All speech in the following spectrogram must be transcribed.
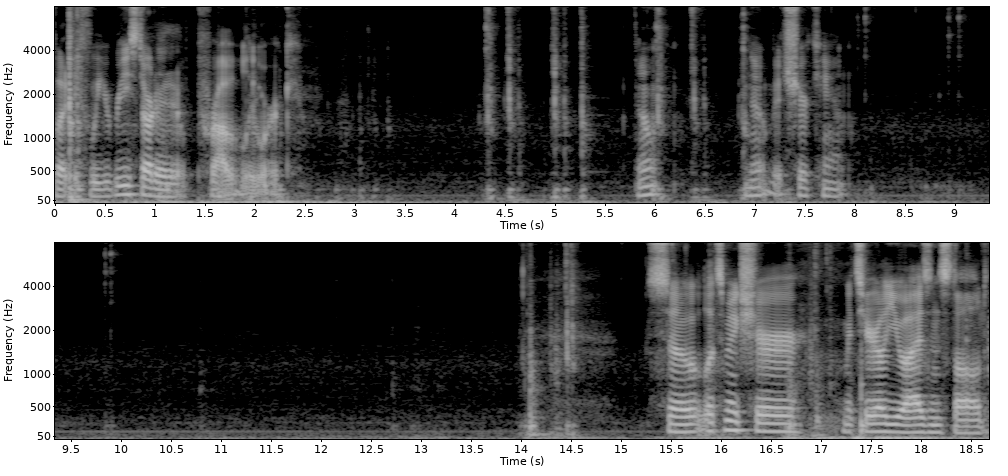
but if we restart it, it'll probably work. No, no, it sure can't. So let's make sure Material UI is installed.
